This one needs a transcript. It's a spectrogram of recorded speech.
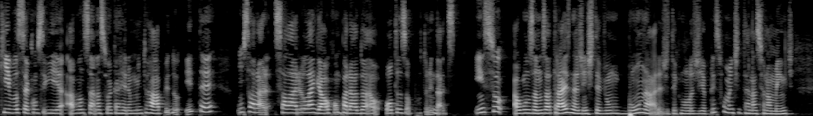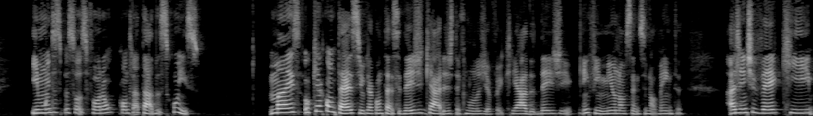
que você conseguia avançar na sua carreira muito rápido e ter um salário, salário legal comparado a outras oportunidades. Isso, alguns anos atrás, né, a gente teve um boom na área de tecnologia, principalmente internacionalmente, e muitas pessoas foram contratadas com isso. Mas o que acontece, o que acontece desde que a área de tecnologia foi criada, desde, enfim, 1990, a gente vê que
